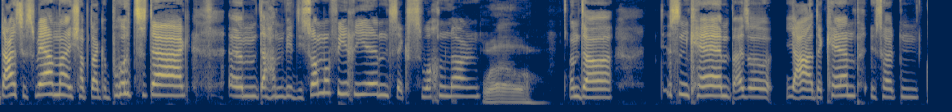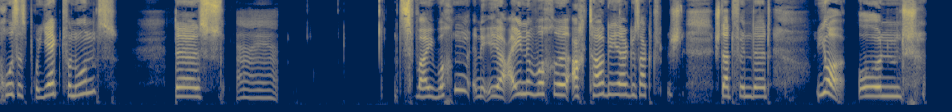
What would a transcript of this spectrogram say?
Da ist es wärmer, ich habe da Geburtstag. Ähm, da haben wir die Sommerferien, sechs Wochen lang. Wow. Und da ist ein Camp, also ja, der Camp ist halt ein großes Projekt von uns, das mh, zwei Wochen, eher eine Woche, acht Tage eher gesagt stattfindet. Ja, und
